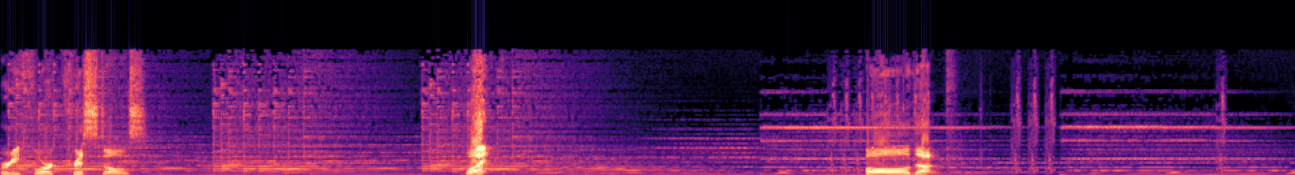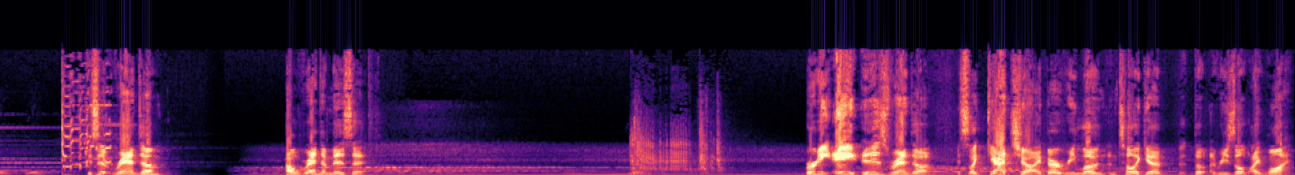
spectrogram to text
34 crystals. What? Hold up. Is it random? How random is it? 38! It is random! It's like gacha. I better reload until I get the result I want.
